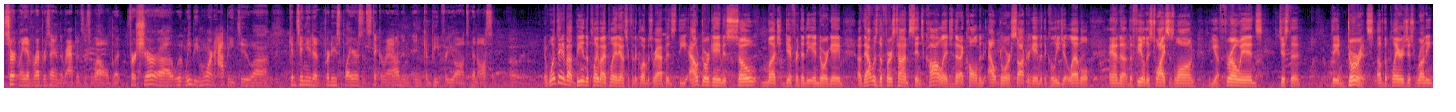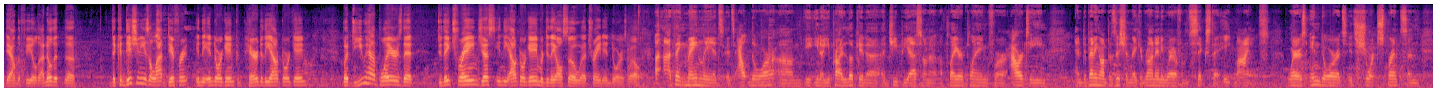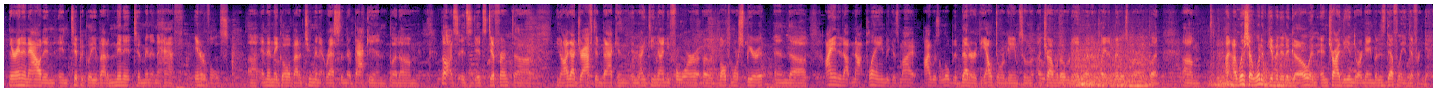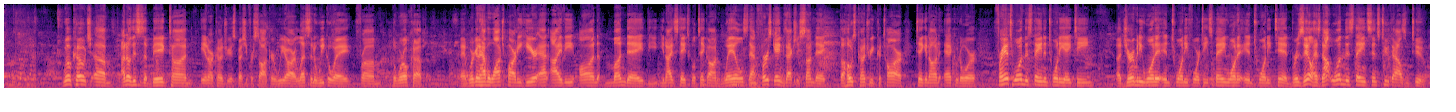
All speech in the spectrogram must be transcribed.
certainly have represented the Rapids as well. But for sure, uh, we'd be more than happy to uh, continue to produce players that stick around and, and compete for you all. It's been awesome. And one thing about being the play by play announcer for the Columbus Rapids, the outdoor game is so much different than the indoor game. Uh, that was the first time since college that I called an outdoor soccer game at the collegiate level. And uh, the field is twice as long. You have throw ins, just the, the endurance of the players just running down the field. I know that the, the conditioning is a lot different in the indoor game compared to the outdoor game. But do you have players that do they train just in the outdoor game, or do they also uh, train indoor as well? I, I, think mainly it's it's outdoor. Um, you, you, know, you probably look at a, a GPS on a, a, player playing for our team, and depending on position, they could run anywhere from six to eight miles. Whereas indoor, it's it's short sprints, and they're in and out in, in typically about a minute to a minute and a half intervals, uh, and then they go about a two minute rest, and they're back in. But um, no, it's it's it's different. Uh, you know, I got drafted back in, in 1994 of Baltimore Spirit, and uh, I ended up not playing because my I was a little bit better at the outdoor game, so I traveled over to England and played at Middlesbrough. But um, I, I, wish I would have given it a go and, and tried the indoor game, but it's definitely a different game. Well, Coach, um, I know this is a big time in our country, especially for soccer. We are less than a week away from the World Cup and we're going to have a watch party here at Ivy on Monday. The United States will take on Wales. That first game is actually Sunday. The host country, Qatar, taking on Ecuador. France won this thing in 2018. Uh, Germany won it in 2014. Spain won it in 2010. Brazil has not won this thing since 2002.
